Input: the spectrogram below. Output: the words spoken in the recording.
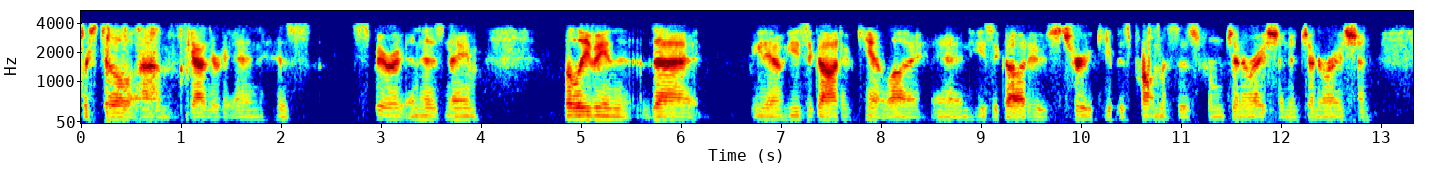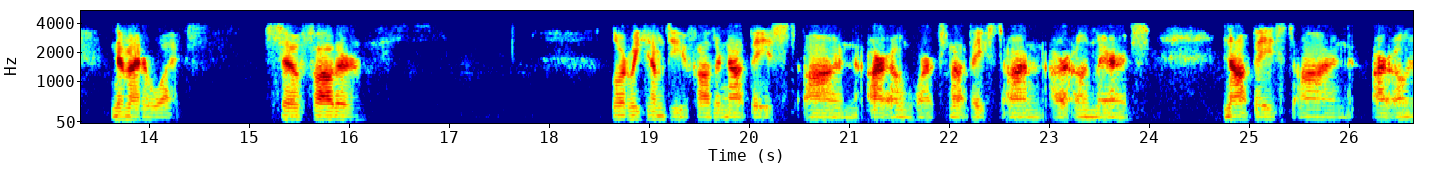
we're still um, gathered in His Spirit in His name, believing that you know He's a God who can't lie, and He's a God who's true to keep His promises from generation to generation, no matter what. So, Father. Lord, we come to you, Father, not based on our own works, not based on our own merits, not based on our own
